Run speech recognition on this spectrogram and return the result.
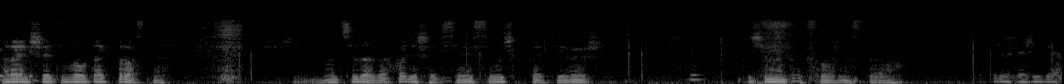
Раньше это было так просто. Вот сюда заходишь и все, и ссылочку копируешь. Почему так сложно стало? Сереж, даже я,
